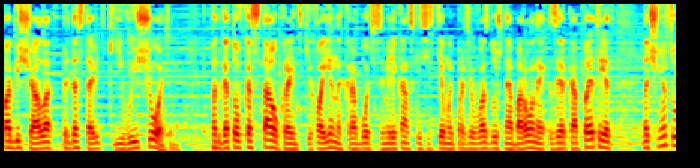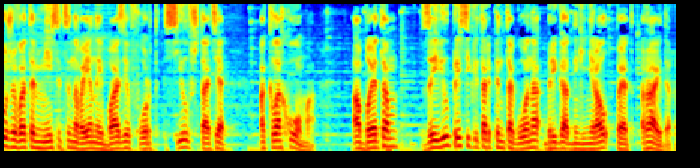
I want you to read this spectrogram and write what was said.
пообещала предоставить Киеву еще один – Подготовка 100 украинских военных к работе с американской системой противовоздушной обороны ЗРК «Патриот» начнется уже в этом месяце на военной базе Форт Сил в штате Оклахома. Об этом заявил пресс-секретарь Пентагона бригадный генерал Пэт Райдер.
